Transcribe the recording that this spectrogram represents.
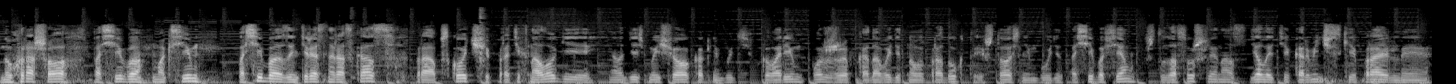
Ну хорошо, спасибо, Максим. Спасибо за интересный рассказ про обскотч, про технологии. Я надеюсь, мы еще как-нибудь поговорим позже, когда выйдет новый продукт и что с ним будет. Спасибо всем, что заслушали нас. Делайте кармические правильные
